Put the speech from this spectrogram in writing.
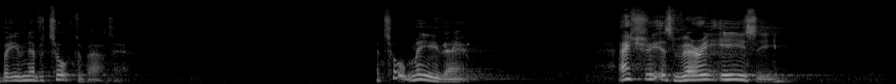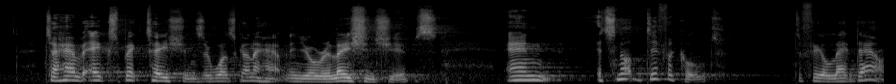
but you've never talked about it. It taught me that actually it's very easy to have expectations of what's going to happen in your relationships, and it's not difficult to feel let down.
